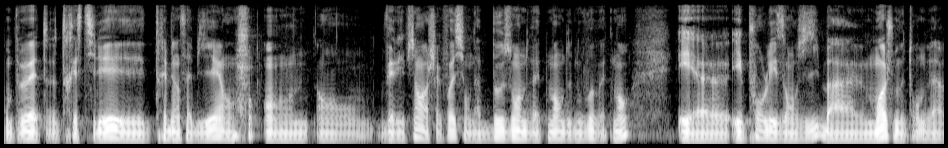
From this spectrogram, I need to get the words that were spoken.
on peut être très stylé et très bien s'habiller en, en, vérifiant à chaque fois si on a besoin de vêtements, de nouveaux vêtements. Et, euh, et pour les envies, bah, moi, je me tourne vers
